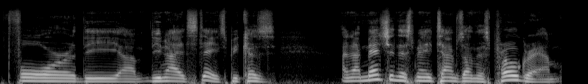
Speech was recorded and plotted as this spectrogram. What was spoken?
for the um, the United States? Because, and I mentioned this many times on this program,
